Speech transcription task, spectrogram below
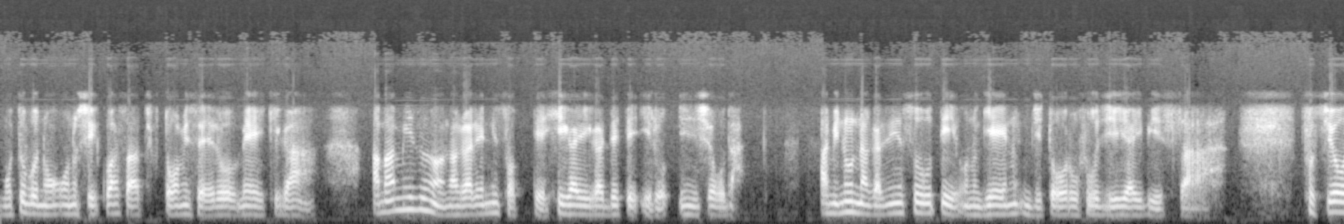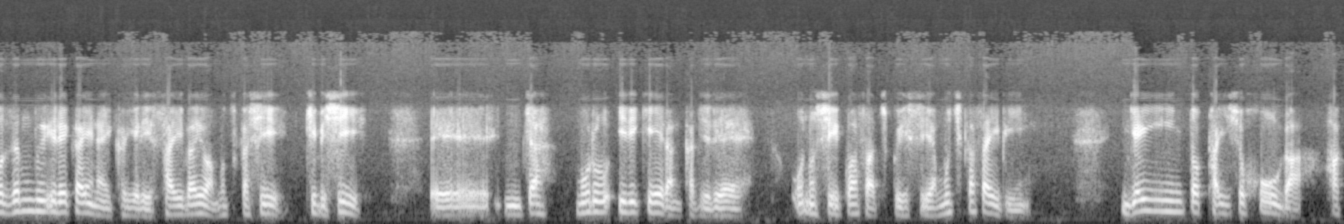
元部のお主クワサ地区と見せる名域が、雨水の流れに沿って被害が出ている印象だ。網の流れに沿うて、この芸能自通る富士やいびさ。土を全部入れ替えない限り栽培は難しい、厳しい、えー、じゃ、モルイリケーランカジで、おのしいこさちくいすやムチカサイビン、原因と対処法がはっ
